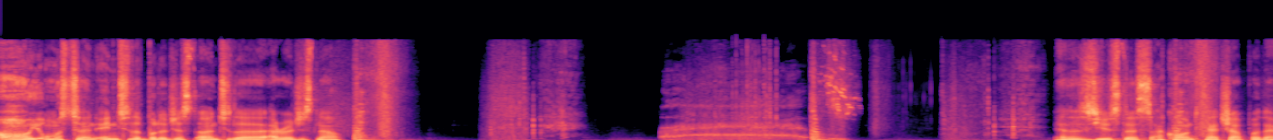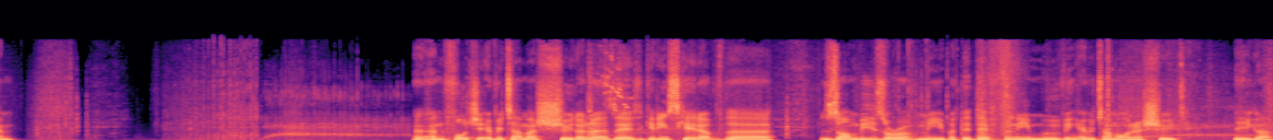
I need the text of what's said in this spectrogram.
Oh, you almost turned into the bullet just, uh, into the arrow just now. Yeah, this is useless. I can't catch up with them. Unfortunately, every time I shoot, I know they're getting scared of the zombies or of me, but they're definitely moving every time I want to shoot. There you go.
